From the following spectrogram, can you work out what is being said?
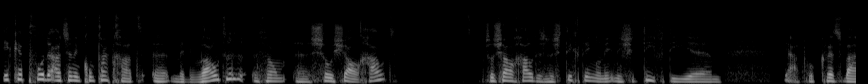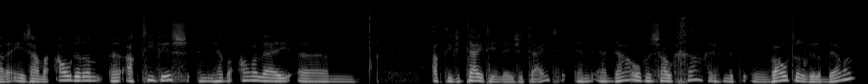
ik heb voor de uitzending contact gehad eh, met Wouter van eh, Sociaal Goud. Sociaal Goud is een stichting, een initiatief die ehm, ja, voor kwetsbare, eenzame ouderen actief is. En die hebben allerlei ehm, activiteiten in deze tijd. En, en daarover zou ik graag even met Wouter willen bellen.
